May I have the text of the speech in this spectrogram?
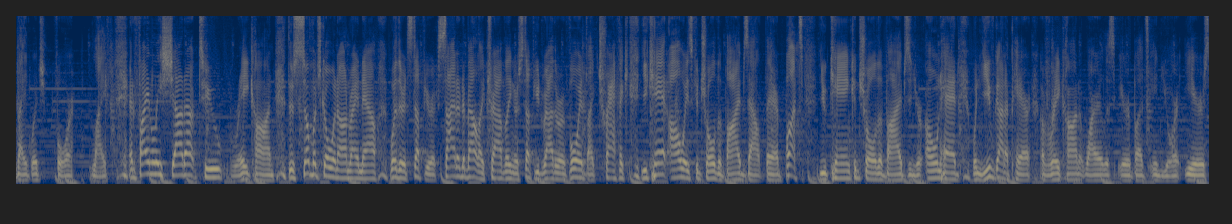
language for life. And finally, shout out to Raycon. There's so much going on right now, whether it's stuff you're excited about, like traveling, or stuff you'd rather avoid, like traffic. You can't always control the vibes out there, but you can control the vibes in your own head when you've got a pair of Raycon wireless earbuds in your ears.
